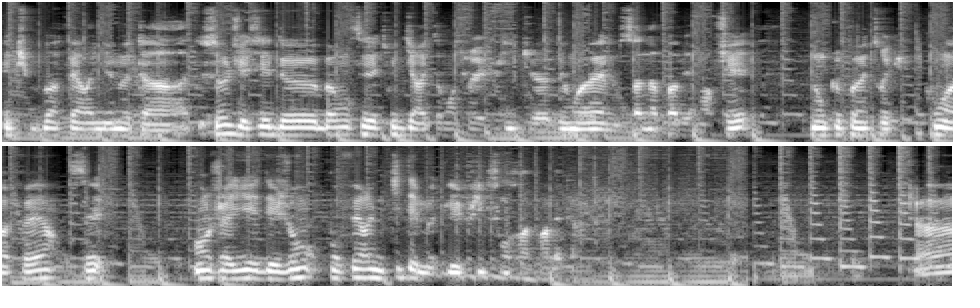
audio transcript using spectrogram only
et tu peux pas faire une émeute à, tout seul. J'ai essayé de balancer les trucs directement sur les flics euh, de moi-même, ça n'a pas bien marché. Donc le premier truc qu'on va faire, c'est enjailler des gens pour faire une petite émeute. Les flics sont en train d'attaquer. Là.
